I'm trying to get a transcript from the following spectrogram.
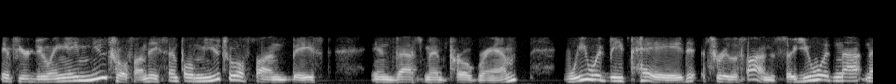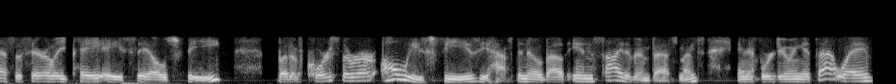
if you're doing a mutual fund, a simple mutual fund based investment program, we would be paid through the funds. So you would not necessarily pay a sales fee. But of course, there are always fees you have to know about inside of investments. And if we're doing it that way,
